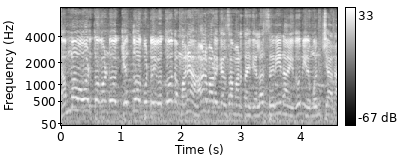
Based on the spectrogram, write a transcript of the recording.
ನಮ್ಮ ಓಟ್ ತಗೊಂಡು ಗೆದ್ದೋಗ್ಬಿಟ್ಟು ಇವತ್ತು ನಮ್ಮ ಮನೆ ಹಾಳು ಮಾಡೋ ಕೆಲಸ ಮಾಡ್ತಾ ಇದೆಯಲ್ಲ, ಸರಿನಾ ಇದು? ನೀನು ಮನುಷ್ಯನ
